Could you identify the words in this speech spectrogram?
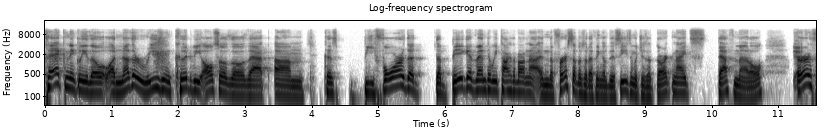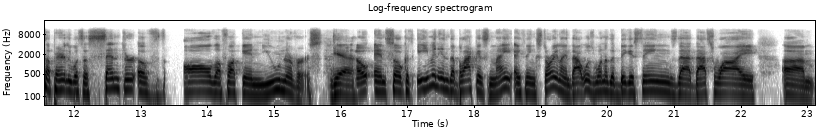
technically though another reason could be also though that um because before the the big event that we talked about now in the first episode i think of this season which is a Dark Nights death metal Yeah. earth apparently was the center of all the fucking universe yeah. Oh, and so because even in the Blackest Night, I think storyline that was one of the biggest things that that's why um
